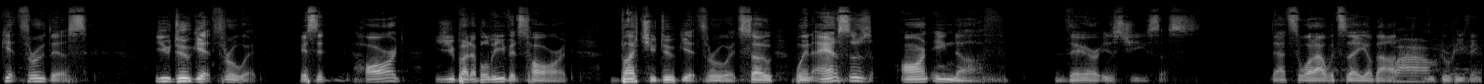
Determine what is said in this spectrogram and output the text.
get through this, you do get through it. Is it hard? You better believe it's hard, but you do get through it. So when answers aren't enough, there is Jesus. That's what I would say about wow. grieving.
